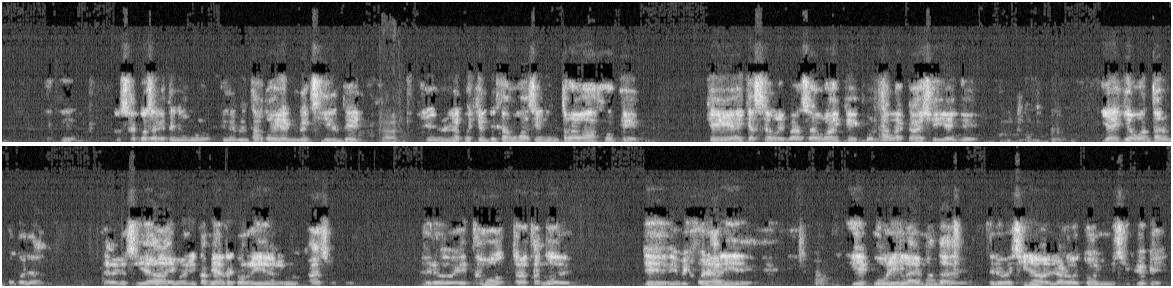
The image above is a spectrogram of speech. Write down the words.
Sea cosa que tengamos que lamentar todavía algún accidente. Claro. Es una cuestión que estamos haciendo un trabajo que, que hay que hacerlo y para hacerlo hay que cortar la calle y hay que y hay que aguantar un poco la, velocidad y bueno y cambiar el recorrido en algunos casos pero estamos tratando de, mejorar y de, y de cubrir la demanda de, los vecinos a lo largo de todo el municipio que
